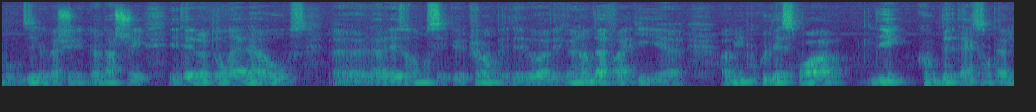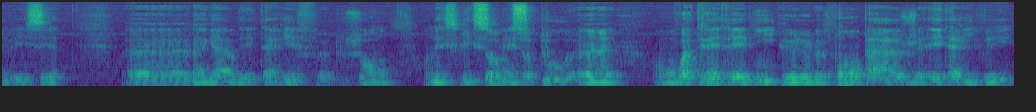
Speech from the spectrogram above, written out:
pour dire le marché, le marché était retourné à la hausse, la raison c'est que Trump était là avec un homme d'affaires qui a mis beaucoup d'espoir, les coupes de taxes sont arrivées ici, euh, la guerre des tarifs, euh, tout ça, on, explique ça, mais surtout, euh, on voit très très bien que le pompage est arrivé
